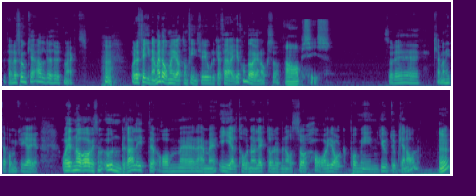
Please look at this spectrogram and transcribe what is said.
Utan det funkar alldeles utmärkt. Hmm. Och det fina med dem är ju att de finns ju i olika färger från början också. Ja, precis. Så det kan man hitta på mycket grejer. Och är det några av er som undrar lite om eh, det här med eltråden och elektroluminos så har jag på min YouTube-kanal mm.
